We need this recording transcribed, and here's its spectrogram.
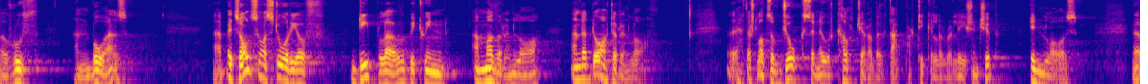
uh, Ruth and Boaz, uh, it's also a story of deep love between a mother in law and a daughter in law. Uh, there's lots of jokes in our culture about that particular relationship, in laws. Uh,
